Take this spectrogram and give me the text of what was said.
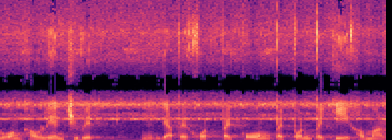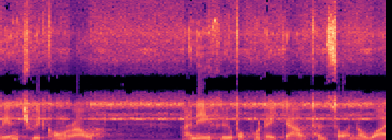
ลวงเขาเลี้ยงชีวิต อย่าไปคดไปโกง ไปป้นไปจี้เขามาเลี้ยงชีวิตของเรา อันนี้คือพระพุทธเจ้าท่านสอนเอาไว้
